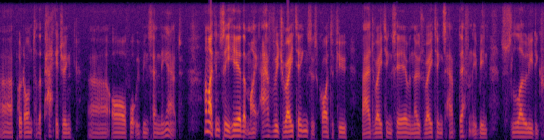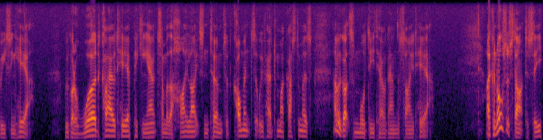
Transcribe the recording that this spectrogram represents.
uh, put onto the packaging uh, of what we've been sending out. And I can see here that my average ratings, there's quite a few bad ratings here, and those ratings have definitely been slowly decreasing here. We've got a word cloud here picking out some of the highlights in terms of comments that we've had from our customers, and we've got some more detail down the side here. I can also start to see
